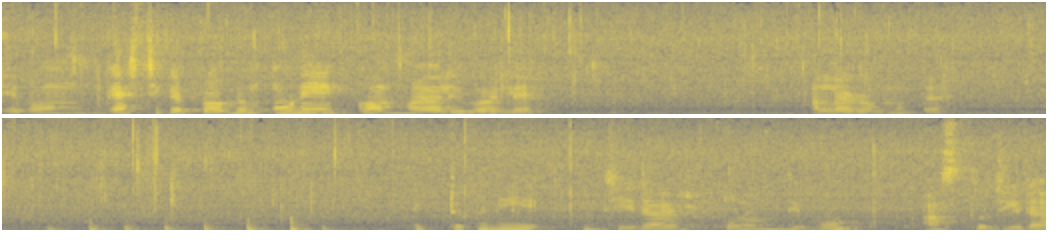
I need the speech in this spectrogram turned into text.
এবং গ্যাস্ট্রিকের প্রবলেম অনেক কম হয় অলিভ অয়েলে আল্লাহর রহমতে। একটুখানি জিরার ফোড়ন দিব। আস্ত জিরা।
